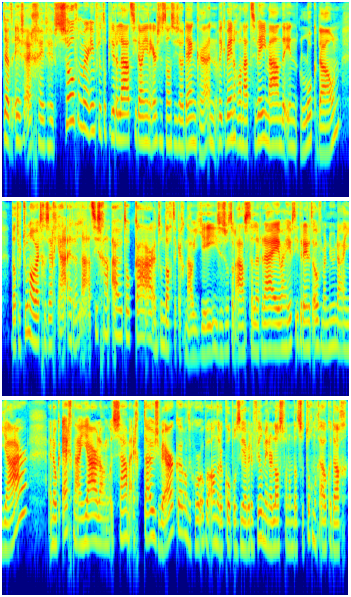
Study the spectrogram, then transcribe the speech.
Dat is echt, heeft, heeft zoveel meer invloed op je relatie dan je in eerste instantie zou denken. En ik weet nog wel na twee maanden in lockdown, dat er toen al werd gezegd, ja, en relaties gaan uit elkaar. En toen dacht ik echt, nou jezus, wat een aanstellerij. Waar heeft iedereen het over? Maar nu na een jaar, en ook echt na een jaar lang samen echt thuis werken. Want ik hoor ook wel andere koppels die hebben er veel minder last van, omdat ze toch nog elke dag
